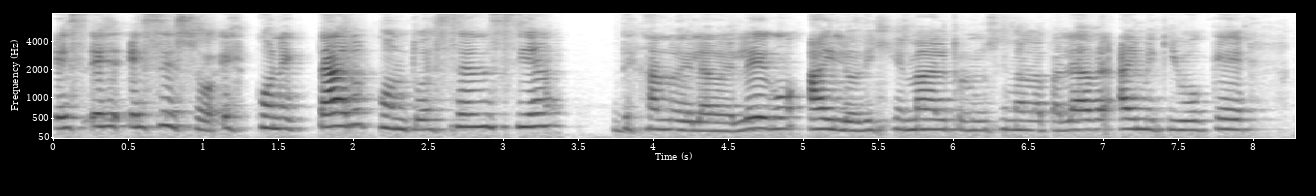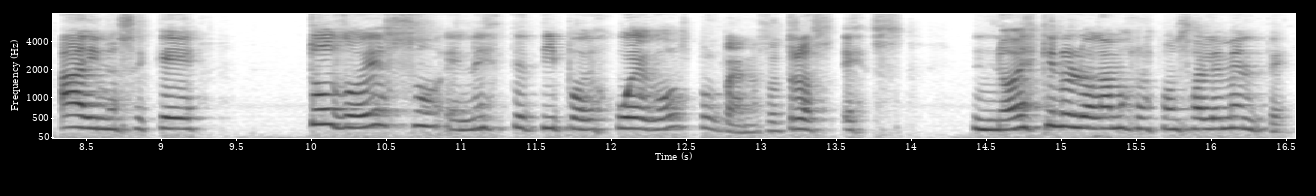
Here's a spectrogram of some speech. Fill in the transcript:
es, es- es eso, es conectar con tu esencia, dejando de lado el ego, ay, lo dije mal, pronuncié mal la palabra, ay, me equivoqué, ay, no sé qué. Todo eso en este tipo de juegos, porque para nosotros es, no es que no lo hagamos responsablemente,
